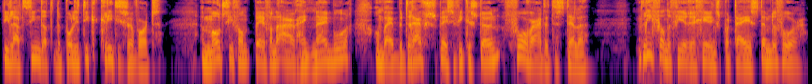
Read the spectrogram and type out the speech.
die laat zien dat de politiek kritischer wordt. Een motie van PvdA Henk Nijboer om bij bedrijfsspecifieke steun voorwaarden te stellen. Drie van de vier regeringspartijen stemden voor.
